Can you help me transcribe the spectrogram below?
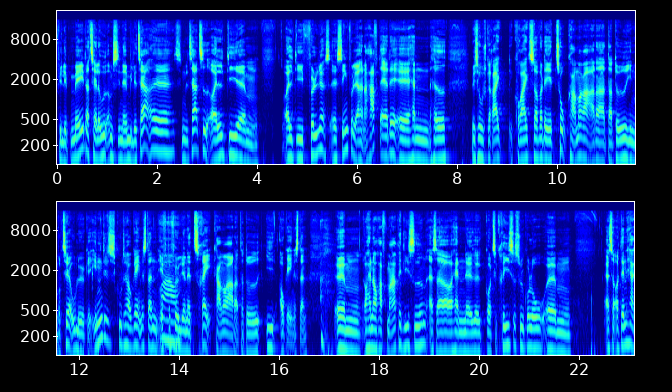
Philip May, der taler ud om sin, øh, militær, øh, sin militærtid, og alle de, øh, og alle de følger, øh, senfølger, han har haft af det. Øh, han havde, hvis jeg husker korrekt, korrekt, så var det to kammerater, der døde i en morterulykke, inden de skulle til Afghanistan. Wow. Efterfølgende tre kammerater, der døde i Afghanistan. Oh. Øhm, og han har jo haft mareridt lige siden, altså, og han øh, går til krisepsykolog. Øhm, altså, og den her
